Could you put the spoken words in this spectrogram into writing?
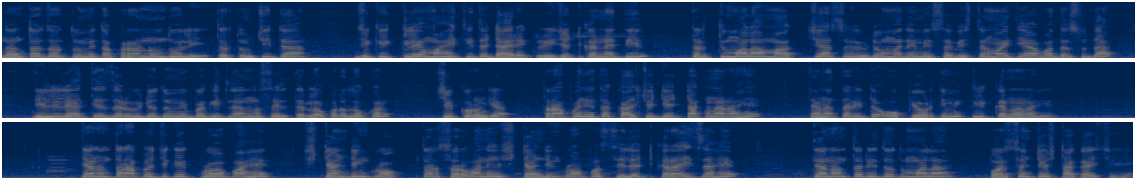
नंतर जर तुम्ही तक्रार नोंदवली तर तुमची इथं जी काही क्लेम आहे तिथं डायरेक्ट रिजेक्ट करण्यात येईल. तर तुम्हाला मागच्याच व्हिडिओमध्ये मी सविस्तर माहिती याबद्दलसुद्धा दिलेली आहे. ते जर व्हिडिओ तुम्ही बघितला नसेल तर लवकरात लवकर चेक करून घ्या. तर आपण इथं कालची डेट टाकणार आहे. त्यानंतर इथं ओकेवरती मी क्लिक करणार आहे. त्यानंतर आपलं जे काही क्रॉप आहे स्टँडिंग क्रॉप तर सर्वांनी स्टँडिंग क्रॉपच सिलेक्ट करायचं आहे. त्यानंतर इथं तुम्हाला पर्सेंटेज टाकायचे आहे.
